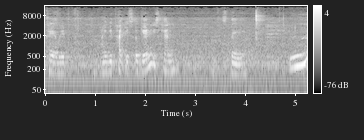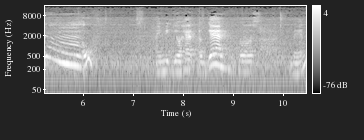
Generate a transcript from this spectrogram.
Okay wait I will touch it again it can stay. Mm. Ooh. I need your head again because then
